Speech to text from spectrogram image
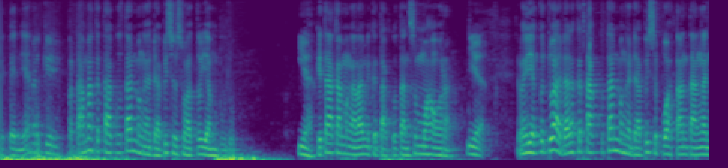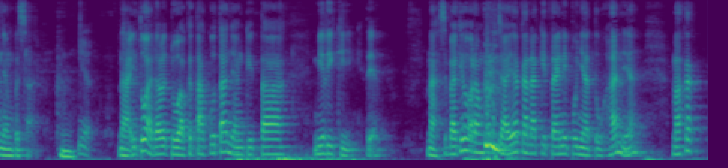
Eben ya. Oke. Pertama ketakutan menghadapi sesuatu yang buruk. Iya. Kita akan mengalami ketakutan semua orang. Iya. Yang kedua adalah ketakutan menghadapi sebuah tantangan yang besar. Iya. Nah, itu adalah dua ketakutan yang kita miliki gitu ya. Nah, sebagai orang percaya karena kita ini punya Tuhan ya, maka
